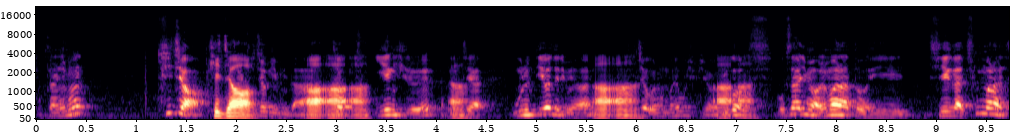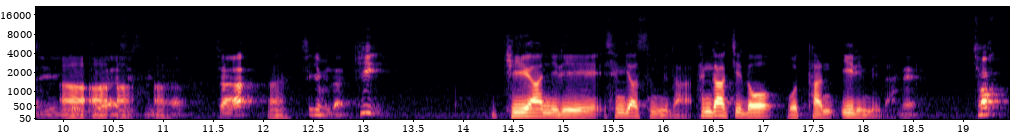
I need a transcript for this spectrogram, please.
목사님은 기적. 기적. 기적입니다. 아, 아, 기적 아. 이행시를 아. 제가 운을 띄워드리면 아, 아. 기적을 한번 해보십시오. 아, 이거 아. 목사님이 얼마나 또 이 지혜가 충만한지 아, 아, 알수 아, 있습니다. 아. 자, 아. 시계입니다. 기, 기이한 일이 생겼습니다. 생각지도 못한 일입니다. 네, 적,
